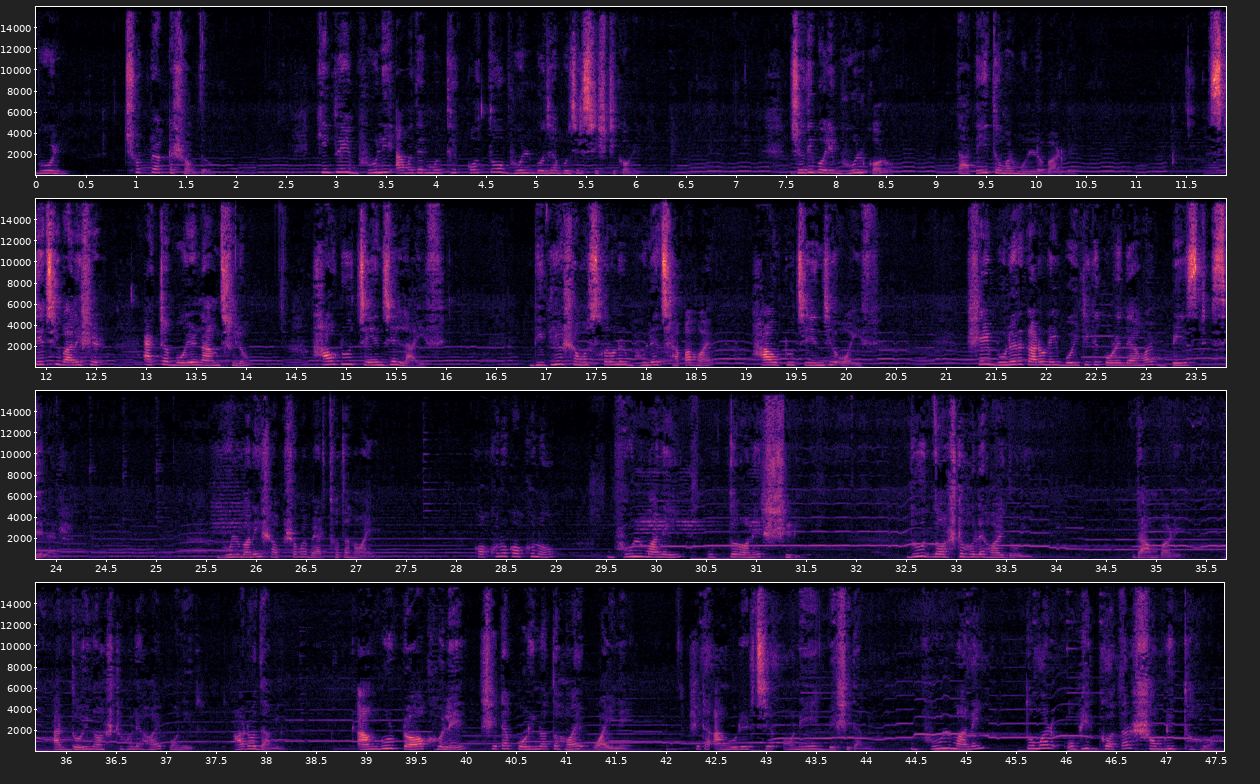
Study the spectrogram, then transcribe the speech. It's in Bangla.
ভুল, ছোট্ট একটা শব্দ। কিন্তু এই ভুলই আমাদের মধ্যে কত ভুল বোঝাবুঝির সৃষ্টি করে। যদি বলি ভুল করো, তাতেই তোমার মূল্য বাড়বে। স্টেচি বালিশের একটা বইয়ের নাম ছিল how to change a life দ্বিতীয় সংস্করণের ভুলে ছাপা হয় how to change a wife সেই ভুলের কারণে বইটিকে করে দেওয়া হয় বেস্ট সেলার ভুল মানেই সবসময় ব্যর্থতা নয়। কখনো কখনো ভুল মানেই উত্তরণের সিঁড়ি। দুধ নষ্ট হলে হয় দই, দাম বাড়ে। আর দই নষ্ট হলে হয় পনির, আরও দামি। আঙ্গুর টক হলে সেটা পরিণত হয় ওয়াইনে। সেটা আঙ্গুরের চেয়ে অনেক বেশি দামি। ভুল মানেই তোমার অভিজ্ঞতার সমৃদ্ধ হওয়া।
